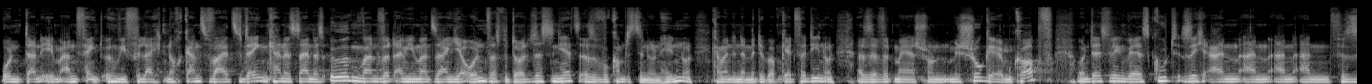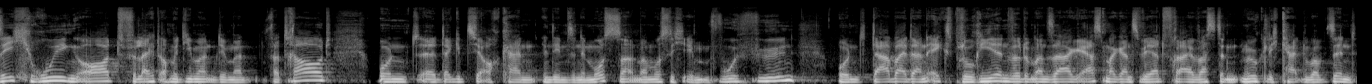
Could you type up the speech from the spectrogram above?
und dann eben anfängt, irgendwie vielleicht noch ganz weit zu denken, kann es sein, dass irgendwann wird einem jemand sagen, ja und, was bedeutet das denn jetzt? Also wo kommt es denn nun hin und kann man denn damit überhaupt Geld verdienen? Und also da wird man ja schon mit Schugge im Kopf und deswegen wäre es gut, sich einen, einen, einen, einen für sich ruhigen Ort, vielleicht auch mit jemandem, dem man vertraut und äh, da gibt's ja auch keinen in dem Sinne Muss, sondern man muss sich eben wohlfühlen und dabei dann explorieren, würde man sagen, erstmal ganz wertfrei, was denn Möglichkeiten überhaupt sind.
